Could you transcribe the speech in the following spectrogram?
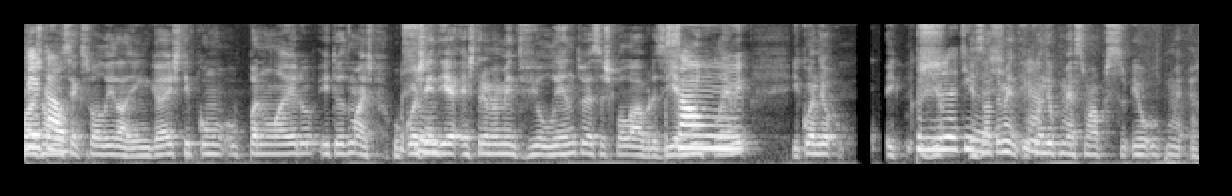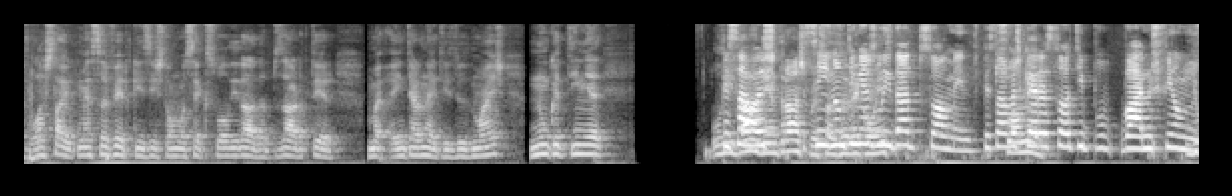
patriarcal. homossexualidade em gays, tipo com o paneleiro e tudo mais. O que hoje Sim. em dia é extremamente violento, essas palavras, e é São muito polémico. E quando eu. e- e eu- exatamente, e Yeah. quando eu começo a perceber, eu come- lá está, eu começo a ver que existe a homossexualidade, apesar de ter a internet e tudo mais, nunca tinha lidado Pensavas, entre aspas. sim, não tinhas com isso? lidado pessoalmente. Pensavas que Pessoalmente. era só tipo, vá nos filmes E e, o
